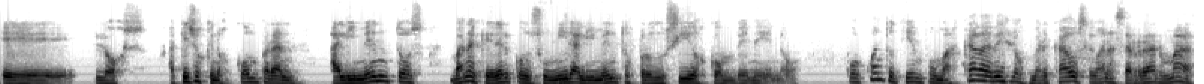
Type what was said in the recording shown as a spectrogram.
eh, los, aquellos que nos compran alimentos van a querer consumir alimentos producidos con veneno? ¿Por cuánto tiempo más? Cada vez los mercados se van a cerrar más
